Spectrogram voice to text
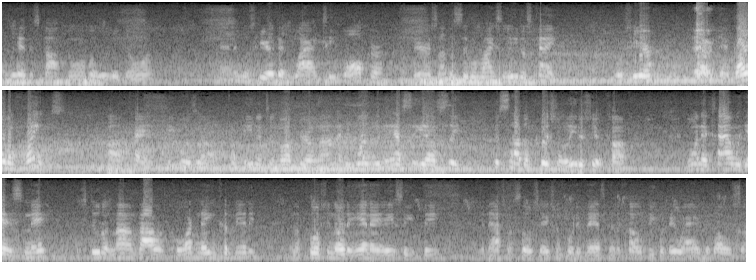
and we had to stop doing what we were doing. And it was here that Wyatt T. Walker and various other civil rights leaders came. It was here that Golden Frinks uh, came. He was uh, from Edenton, North Carolina. He worked with the SCLC, the Southern Christian Leadership Conference. During that time, we had SNCC, the Student Nonviolent Coordinating Committee, and of course, you know the NAACP, the National Association for the Advancement of Colored People, they were active also.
